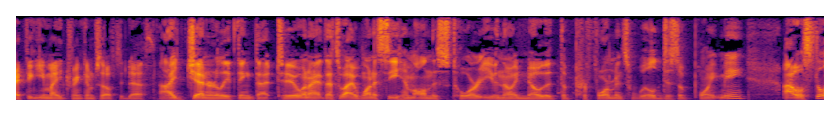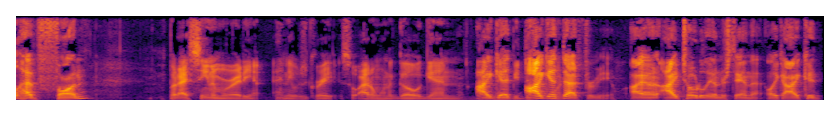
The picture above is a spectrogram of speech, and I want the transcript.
I think he might drink himself to death. I generally think that too, and I, that's why I want to see him on this tour. Even though I know that the performance will disappoint me, I will still have fun. But I've seen him already, and he was great. So I don't want to go again. I get, I get that from you. I, I totally understand that. Like I could,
